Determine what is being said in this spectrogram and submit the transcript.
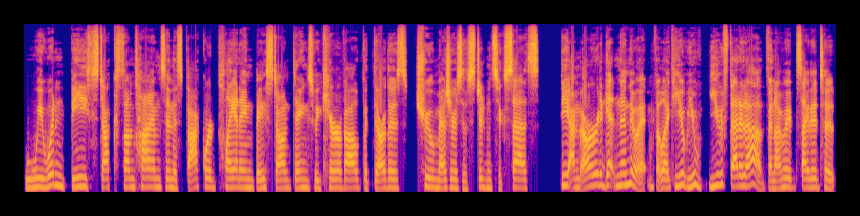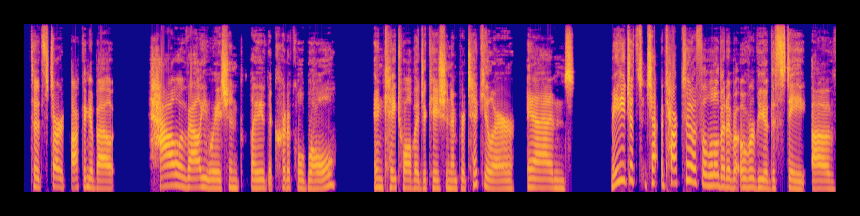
we wouldn't be stuck sometimes in this backward planning based on things we care about, but there are those true measures of student success. I'm already getting into it, but like you, you, you set it up and I'm excited to, to start talking about how evaluation played a critical role in K 12 education in particular. And maybe just ch- talk to us a little bit of an overview of the state of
